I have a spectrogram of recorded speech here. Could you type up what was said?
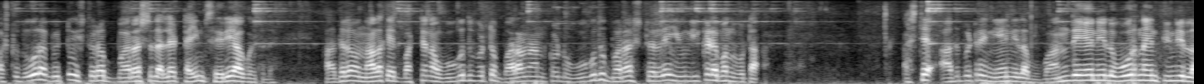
ಅಷ್ಟು ದೂರ ಬಿಟ್ಟು ಇಷ್ಟು ದೂರ ಬರೋಷ್ಟರಲ್ಲಿ ಅಲ್ಲೇ ಟೈಮ್ ಸರಿ ಆಗೋಯ್ತದೆ. ಅದರ ಒಂದು ನಾಲ್ಕೈದು ಬಟ್ಟೆ ನಾವು ಒಗೆದು ಬಿಟ್ಟು ಬರೋಣ ಅಂದ್ಕೊಂಡು ಒಗೆದು ಬರೋಷ್ಟರಲ್ಲೇ ಇವ್ನು ಈ ಕಡೆ ಬಂದ್ಬಿಟ್ಟ. ಅಷ್ಟೇ, ಅದು ಬಿಟ್ಟರೆ ಇನ್ನೇನಿಲ್ಲ. ಬಂದೇನಿಲ್ಲ ಊರನ್ನ ಏನು ತಿಂದಿಲ್ಲ.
